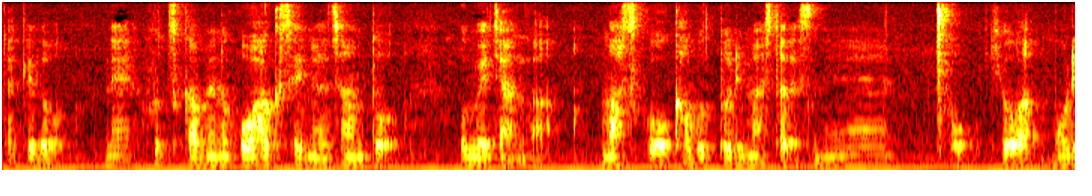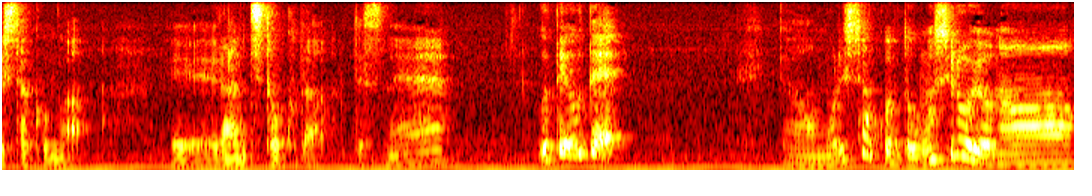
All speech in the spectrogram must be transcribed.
だけどね2日目の紅白戦にはちゃんと梅ちゃんがマスクをかぶっておりましたですね。お今日は森下君が、えー、ランチ特打ですね。うてうて。いや森下君って面白いよな。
